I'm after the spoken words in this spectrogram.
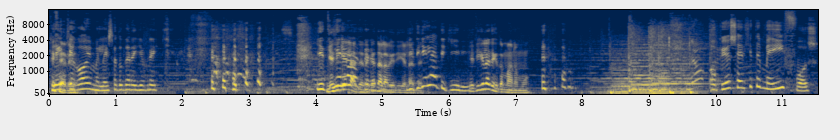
Τι λέει θέλει; και εγώ είμαι, λέει, σαν τον Καραγευρέκη. Γιατί γελάτε, γελάτε, δεν ρε κατάλαβα παιδί; γιατί γελάτε. Γιατί γελάτε, κύριε; Γιατί γελάτε για το μάνο μου; Ο οποίος έρχεται με ύφος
